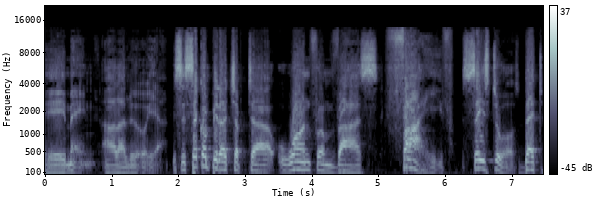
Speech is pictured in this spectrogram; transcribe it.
Amen. Hallelujah. It's a second Peter chapter 1 from verse 5 says to us, but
